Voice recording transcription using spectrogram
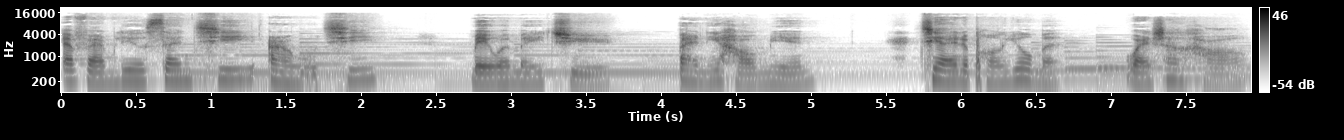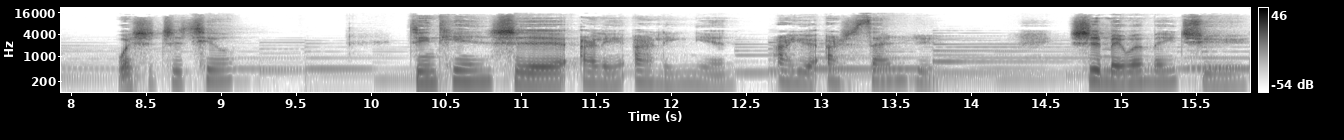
FM 六三七二五七，美文美曲伴你好眠。亲爱的朋友们，晚上好，我是知秋。今天是二零二零年二月二十三日，是美文美曲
